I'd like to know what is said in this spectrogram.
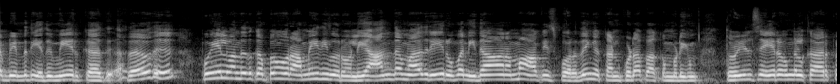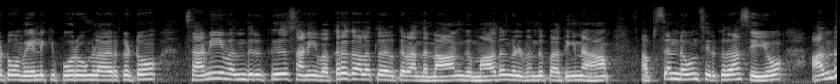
அப்படின்றது எதுவுமே இருக்காது. அதாவது புயல் வந்ததுக்கப்புறம் ஒரு அமைதி வரும் இல்லையா? அந்த மாதிரி ரொம்ப நிதானமாக ஆஃபீஸ் போகிறத இங்கே கண்கூடாக பார்க்க முடியும். தொழில் செய்கிறவங்களுக்காக இருக்கட்டும் வேலைக்கு போகிறவங்களா இருக்கட்டும் சனி வந்திருக்கு. சனி வக்கர காலத்தில் இருக்கிற அந்த நான்கு மாதங்கள் வந்து பார்த்திங்கன்னா அப்ஸ் அண்ட் டவுன்ஸ் இருக்க தான் செய்யும். அந்த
